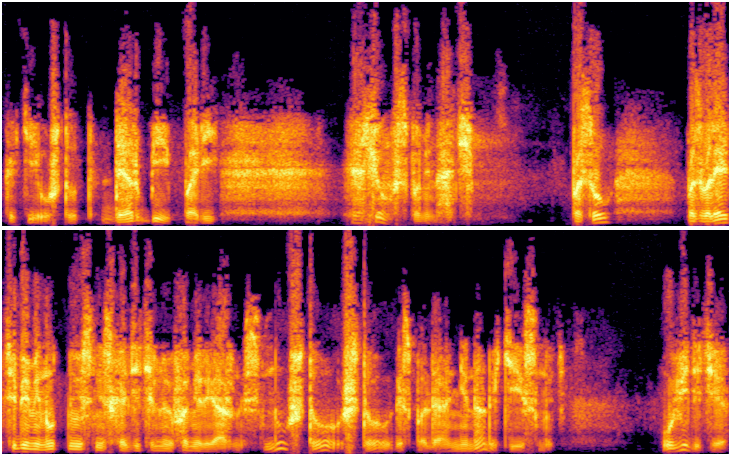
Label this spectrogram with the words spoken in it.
какие уж тут дерби и пари! И о чем вспоминать?» Посол позволяет себе минутную снисходительную фамильярность. «Ну что вы, что вы, господа, не надо киснуть. Увидите,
